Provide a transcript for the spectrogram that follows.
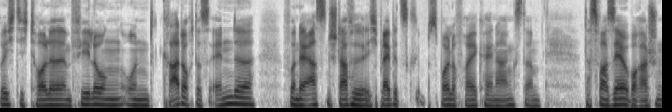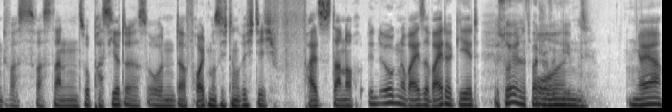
richtig tolle Empfehlung und gerade auch das Ende von der ersten Staffel, ich bleibe jetzt spoilerfrei, keine Angst. Ähm, das war sehr überraschend, was, was dann so passiert ist. Und da freut man sich dann richtig, falls es dann noch in irgendeiner Weise weitergeht. Es soll ja eine zweite Staffel geben. Ja, ja.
